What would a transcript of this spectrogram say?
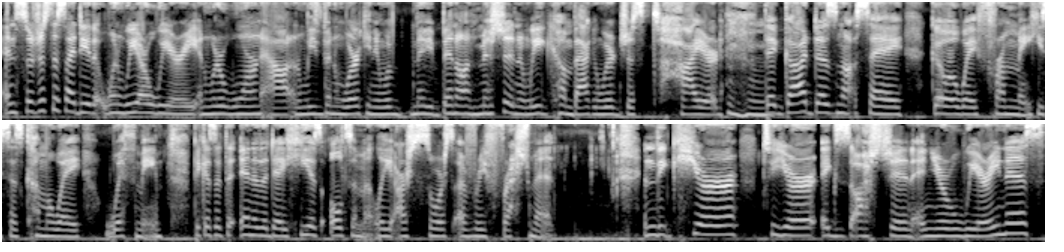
And so just this idea that when we are weary and we're worn out and we've been working and we've maybe been on mission and we come back and we're just tired, mm-hmm. that God does not say, go away from me. He says, come away with me. Because at the end of the day, He is ultimately our source of refreshment. And the cure to your exhaustion and your weariness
